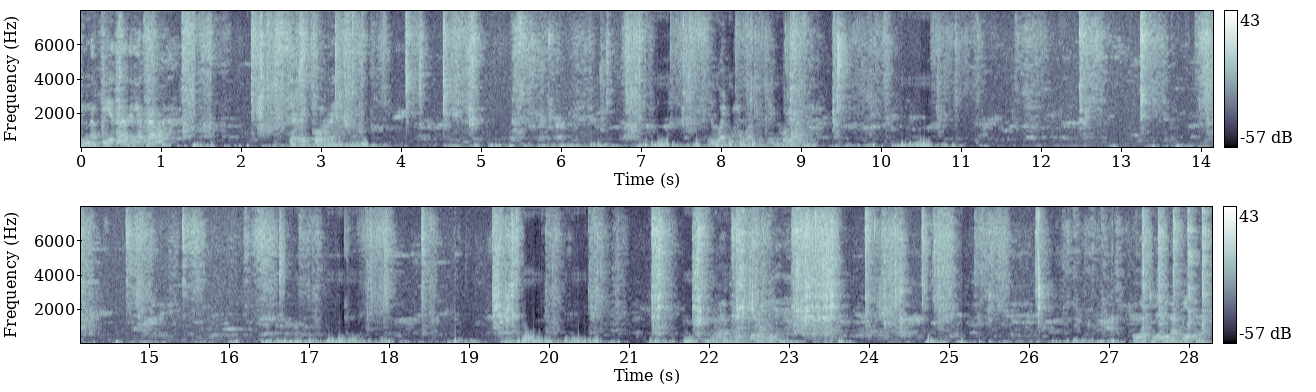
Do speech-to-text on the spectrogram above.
Hay una piedra de la grava, se recorre. Igual como cuando el colado. Bueno, pues ahí quedó, miren. Cuidado, aquí hay una piedra.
